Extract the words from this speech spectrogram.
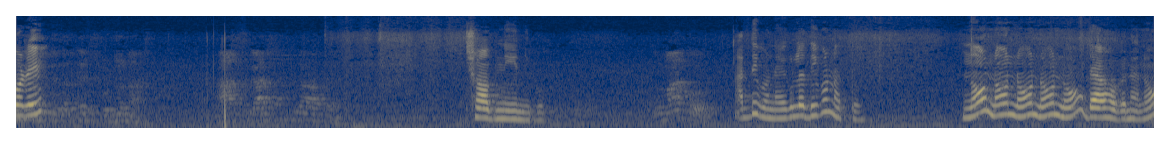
করে? সব নিয়ে নিব। আর দিব না, এগুলো দিব না তো। No no no no no, দেওয়া হবে না, নো।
